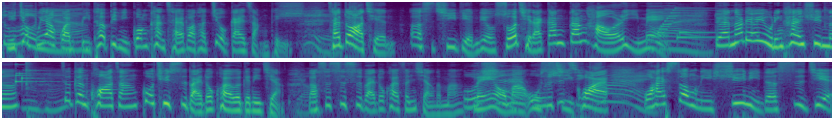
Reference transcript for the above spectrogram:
你就不要管比特币，你光看财报它就该涨停，才多少钱？二十七点六，锁起来刚刚好而已，妹，对。啊，那六一五零汉讯呢？这更夸张，过去四百多块，我会跟你讲，老师是四百多块分享的吗？没有嘛，五十几块，我还送你虚拟的世界，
